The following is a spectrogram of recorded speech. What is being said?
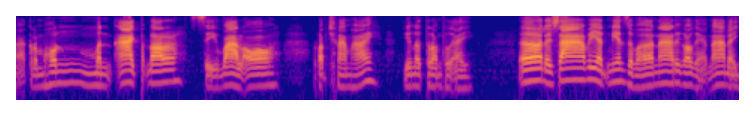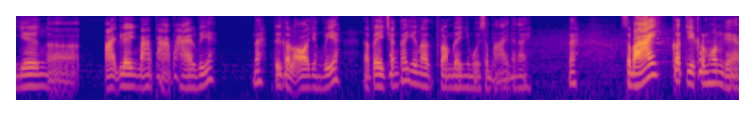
បាទក្រុមហ៊ុនមិនអាចផ្ដល់សេវាល្អរាប់ឆ្នាំហើយយើងនៅទ្រាំធ្វើអីអឺដោយសារវាអត់មាន server ណាឬក៏ game ណាដែលយើងអាចលេងបានប្រប្រហែលវា ណាឬក៏ល្អជាងវាដល់ពេលអញ្ចឹងទៅយើងនៅទ្រាំលេងជាមួយសបាយហ្នឹងហើយណាសបាយគាត់ជាក្រុមហ៊ុនហ្គេម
